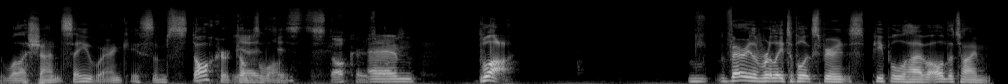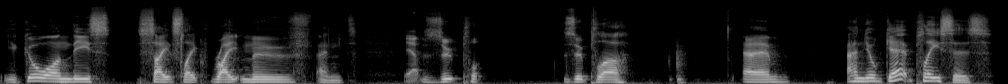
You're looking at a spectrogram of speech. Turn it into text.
well, I shan't say where in case some stalker comes yeah, along. stalkers. Um, but very relatable experience people have all the time. You go on these sites like Rightmove and Yep. Zoopla, Zoopla, um, and you'll get places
